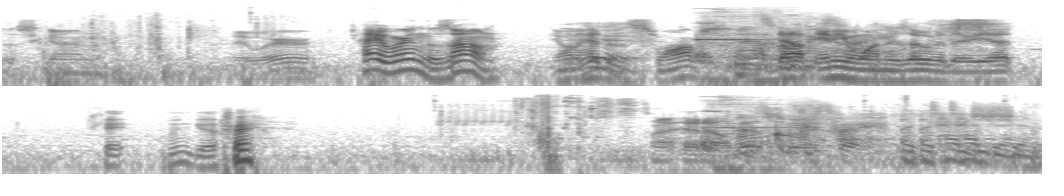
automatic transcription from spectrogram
this gun. Wait, where? Hey, we're in the zone. You want to head to the swamps? I doubt anyone is over there yet. Okay, we can go. Okay. I head out. Let's go this way. Attention.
